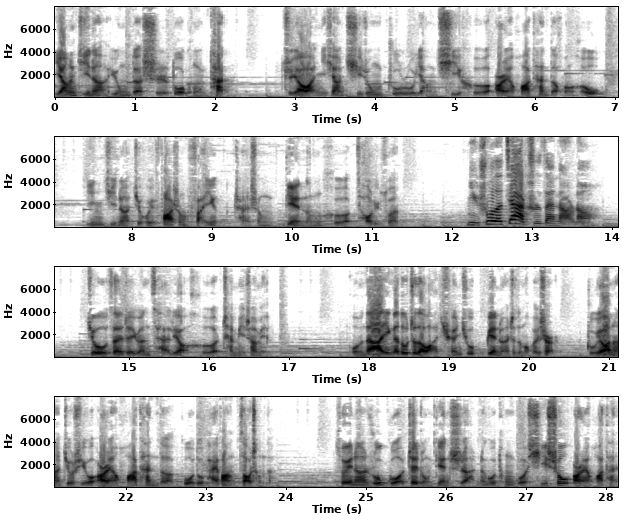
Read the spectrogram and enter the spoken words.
阳极呢用的是多孔碳。只要啊你向其中注入氧气和二氧化碳的混合物，阴极呢就会发生反应，产生电能和草铝酸。你说的价值在哪儿呢？就在这原材料和产品上面。我们大家应该都知道啊，全球变暖是怎么回事儿？主要呢就是由二氧化碳的过度排放造成的。所以呢，如果这种电池啊能够通过吸收二氧化碳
